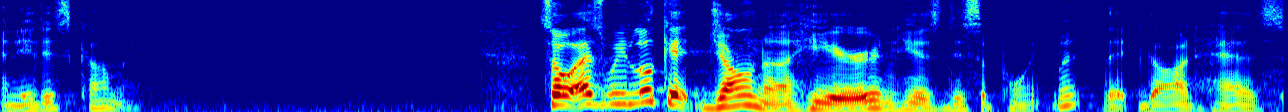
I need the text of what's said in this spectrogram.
And it is coming. So, as we look at Jonah here and his disappointment that God has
